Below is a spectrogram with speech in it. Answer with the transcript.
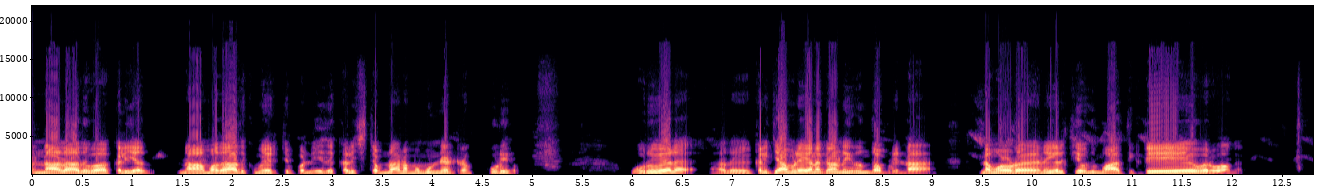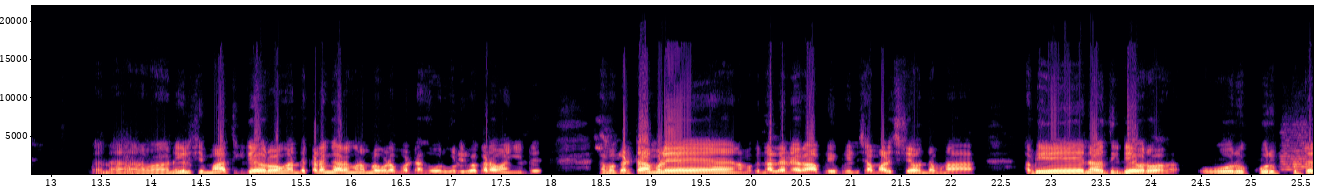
தன்னால அதுவா கழியாது. நாம தான் அதுக்கு முயற்சி பண்ணி இதை கழிச்சிட்டோம்னா, நம்ம முன்னேற்றம் கூடிடும் ஒருவேளை அது கழிக்காமலே எனக்கான இருந்தோம் அப்படின்னா, நம்மளோட நிகழ்ச்சியை வந்து மாத்திக்கிட்டே வருவாங்க. நம்ம நிகழ்ச்சி மாத்திக்கிட்டே வருவாங்க. அந்த கடங்காரங்க நம்மளை விட மாட்டாங்க. ஒரு கோடி ரூபா கடன் வாங்கிட்டு, நம்ம கட்டாமலே நமக்கு நல்ல நேரம் அப்படி இப்படின்னு சமாளிச்சுட்டே வந்தோம்னா, அப்படியே நகர்த்திக்கிட்டே வருவாங்க. ஒரு குறிப்பிட்ட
